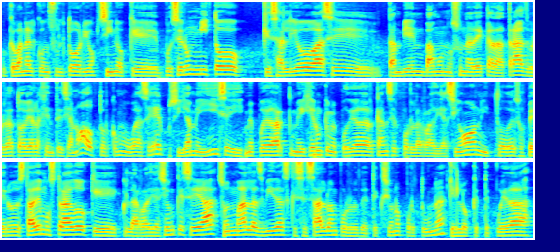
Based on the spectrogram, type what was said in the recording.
o que van al consultorio, sino que pues era un mito que salió hace también, vámonos, una década atrás, ¿verdad? Todavía la gente decía, no, doctor, ¿cómo voy a hacer? Pues si ya me hice y me puede dar, me dijeron que me podía dar cáncer por la radiación y todo eso. Pero está demostrado que la radiación que sea, son más las vidas que se salvan por detección oportuna que lo que te pueda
